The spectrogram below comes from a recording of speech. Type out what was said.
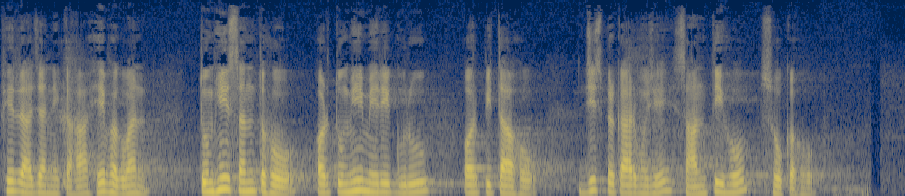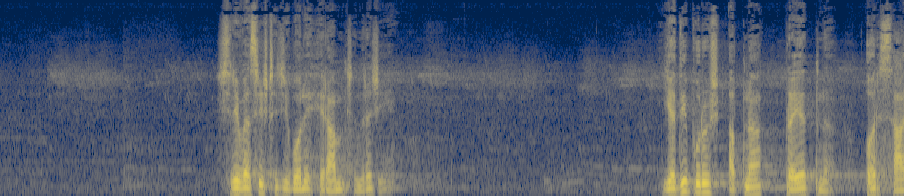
फिर राजा ने कहा, हे भगवान, तुम ही संत हो और तुम ही मेरे गुरु और पिता हो। जिस प्रकार मुझे शांति हो, सो कहो। श्री वशिष्ठ जी बोले, हे रामचंद्र जी यदि पुरुष अपना प्रयत्न और साथ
